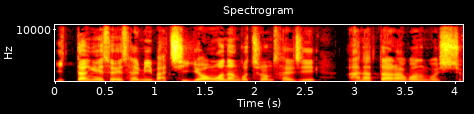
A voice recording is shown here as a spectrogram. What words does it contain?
이 땅에서의 삶이 마치 영원한 것처럼 살지 않았다라고 하는 것이죠.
